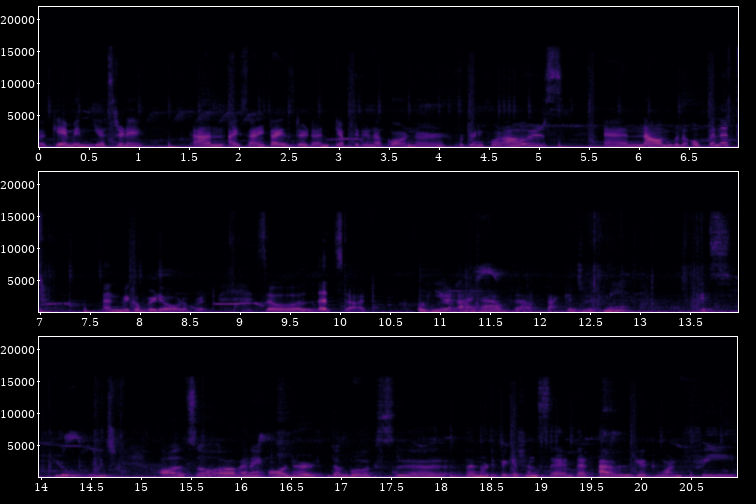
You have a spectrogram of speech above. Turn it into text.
uh, came in yesterday and I sanitized it and kept it in a corner for 24 hours. And now I'm gonna open it and make a video out of it. So let's start. So here I have the package with me. It's huge also uh, when I ordered the books uh, the notification said that I will get one free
